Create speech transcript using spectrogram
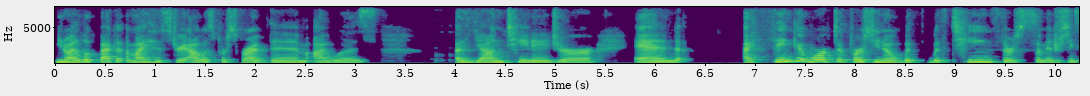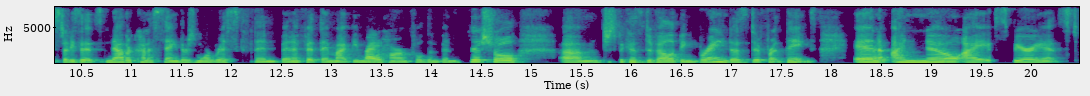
you know i look back at my history i was prescribed them i was a young teenager and i think it worked at first you know with with teens there's some interesting studies that now they're kind of saying there's more risk than benefit they might be more right. harmful than beneficial um, just because developing brain does different things and right. i know i experienced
